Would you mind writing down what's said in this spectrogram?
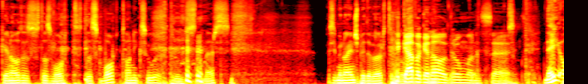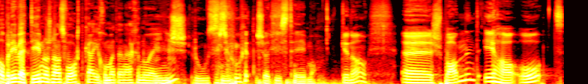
Genau das, das Wort. Das Wort habe ich gesucht. Merci. Sind wir noch eins bei den Wörtern? Ich gebe Ja. genau, darum habe ich es äh, Also. Nein, aber ich werde dir noch schnell das Wort geben. Ich komme dann nachher noch Mhm. einmal raus. Das ist gut. Ja dein Thema. Genau. Äh, spannend. Ich habe auch das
